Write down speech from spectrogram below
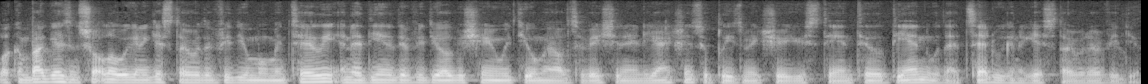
Welcome back guys, inshallah we're going to get started with the video momentarily. And at the end of the video I'll be sharing with you my observation and reaction so please make sure you stay until the end. With that said, we're going to get started with our video.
